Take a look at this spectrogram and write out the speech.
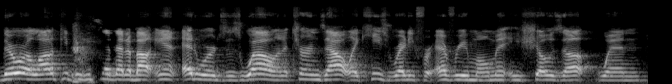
there were a lot of people who said that about Ant Edwards as well, and it turns out like he's ready for every moment. He shows up when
